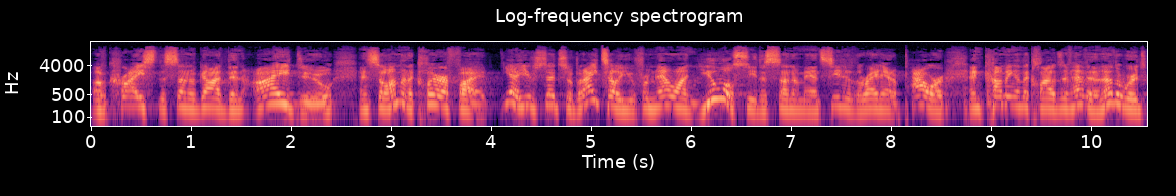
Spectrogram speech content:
of Christ, the Son of God, than I do. And so I'm going to clarify it. Yeah, you've said so, but I tell you, from now on, you will see the Son of Man seated at the right hand of power and coming in the clouds of heaven. In other words,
